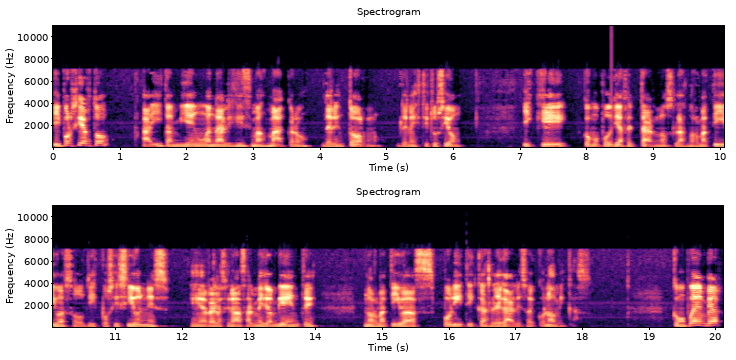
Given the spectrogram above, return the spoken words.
Y por cierto, hay también un análisis más macro del entorno, de la institución, y que cómo podría afectarnos las normativas o disposiciones eh, relacionadas al medio ambiente, normativas políticas, legales o económicas. Como pueden ver,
